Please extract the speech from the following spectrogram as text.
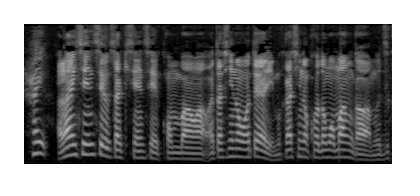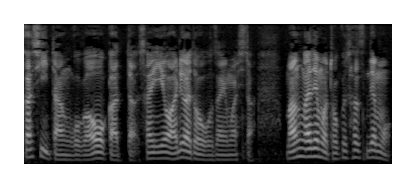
はい。新井先生宇崎先生こんばんは。私のお便り昔の子供漫画は難しい単語が多かった。採用ありがとうございました。漫画でも特撮でも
